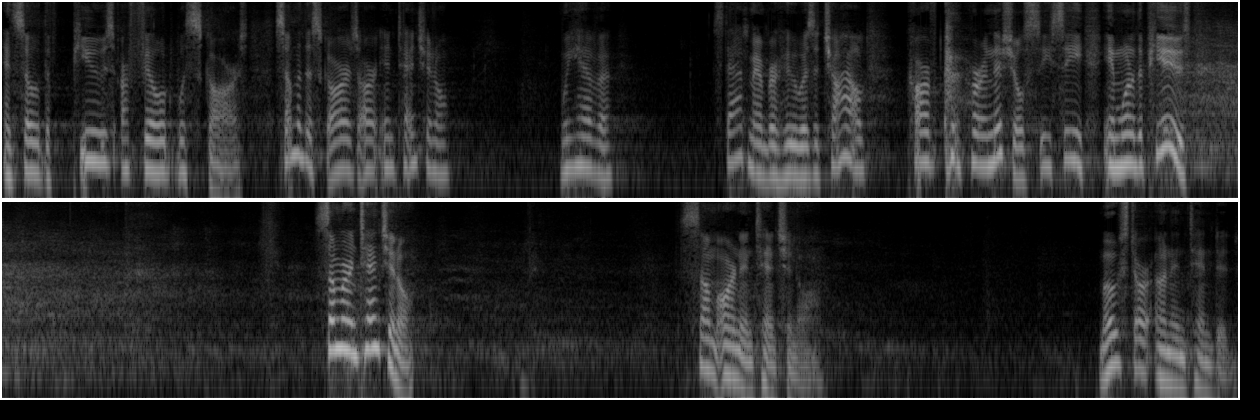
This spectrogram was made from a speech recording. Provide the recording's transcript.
And so the pews are filled with scars. Some of the scars are intentional. We have a staff member who, as a child, carved her initials, CC, in one of the pews. Some are intentional, some aren't intentional. Most are unintended.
